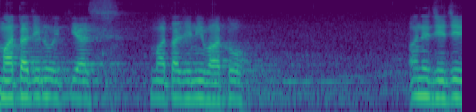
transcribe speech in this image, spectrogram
માતાજીનો ઇતિહાસ, માતાજીની વાતો અને જે જે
